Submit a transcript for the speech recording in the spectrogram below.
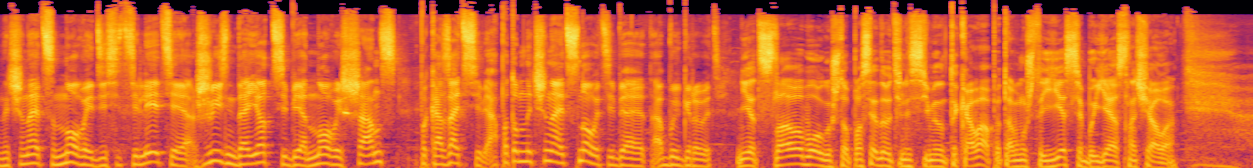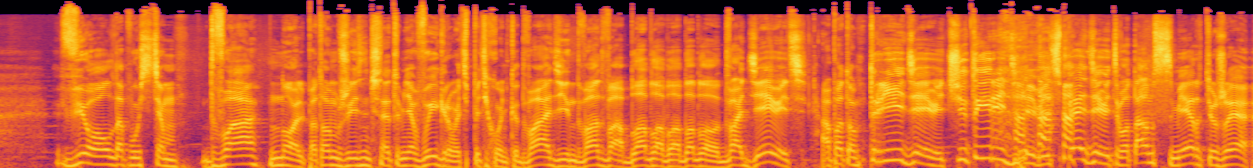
Начинается новое десятилетие, жизнь дает тебе новый шанс показать себя, а потом начинает снова тебя это обыгрывать. Нет, слава богу, что последовательность именно такова, потому что если бы я сначала вел, допустим, 2-0, потом жизнь начинает у меня выигрывать потихоньку 2-1, 2-2, бла-бла-бла-бла-бла, 2-9, а потом 3-9, 4-9, 5-9, вот там смерть уже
